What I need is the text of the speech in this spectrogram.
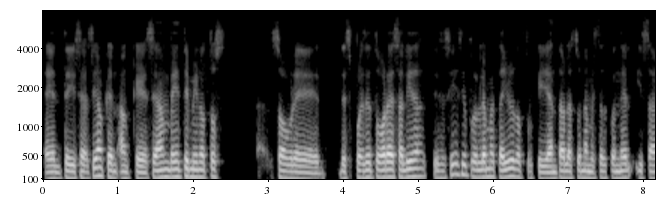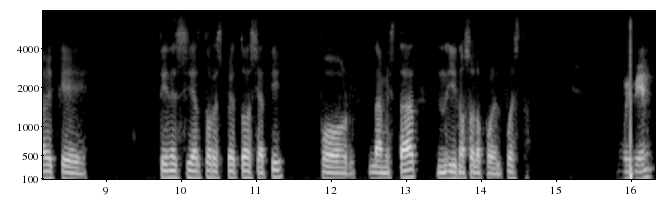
él te dice, sí, aunque, aunque sean 20 minutos, sobre después de tu hora de salida, te dice, sí, sin problema te ayudo porque ya entablaste una amistad con él y sabe que tienes cierto respeto hacia ti por la amistad y no solo por el puesto. Muy bien.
